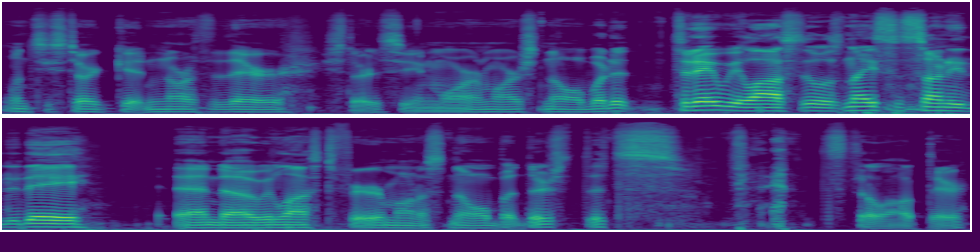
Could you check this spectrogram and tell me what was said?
once you start getting north of there, you start seeing more and more snow. But it, today we lost. It was nice and sunny today, and uh, we lost a fair amount of snow. But there's it's, it's still out there.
